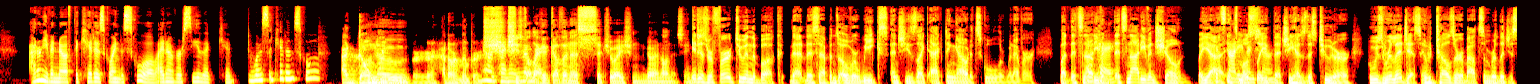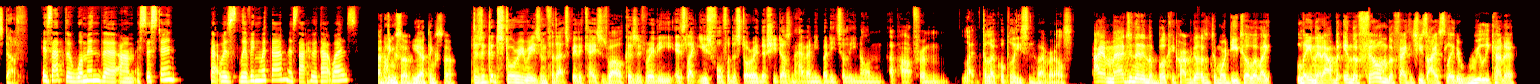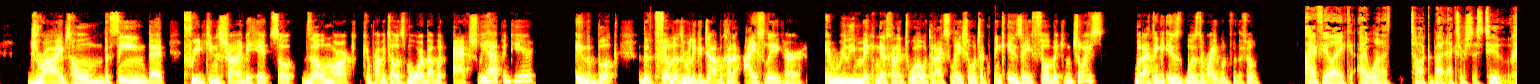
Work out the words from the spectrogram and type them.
I don't even know if the kid is going to school. I never see the kid. Was the kid in school? I don't know. remember. I don't remember. No, She's remember. got like a governess situation going on, it seems. It is referred to in the book that this happens over weeks and she's like acting out at school or whatever. But it's not okay. even it's not even shown. But yeah, it's, it's mostly shown. that she has this tutor who's religious and who tells her about some religious stuff. Is that the woman, the um, assistant? That was living with them? Is that who that was? I think so. Yeah, I think so. There's a good story reason for that to be the case as well, because it's really it's like useful for the story that she doesn't have anybody to lean on apart from like the local police and whoever else. I imagine that in the book it probably goes into more detail of like laying that out, but in the film, the fact that she's isolated really kind of drives home the theme that Friedkin's trying to hit. So though Mark can probably tell us more about what actually happened here, in the book, the film does a really good job of kind of isolating her and really making us kind of dwell with that isolation, which I think is a filmmaking choice, but I think is was the right one for the film. I feel like I want to talk about Exorcist 2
